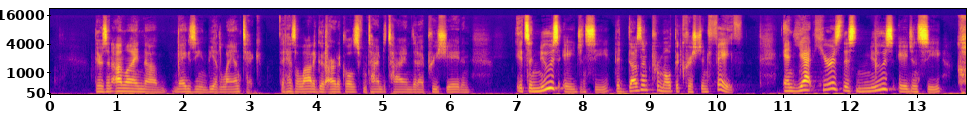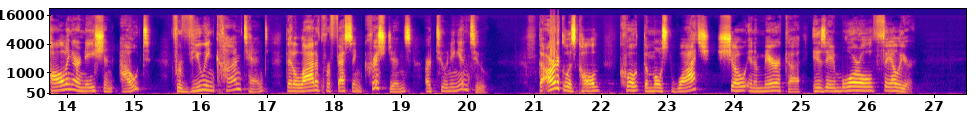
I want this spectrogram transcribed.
There's an online um, magazine, The Atlantic, that has a lot of good articles from time to time that I appreciate. And it's a news agency that doesn't promote the Christian faith. And yet, here is this news agency calling our nation out for viewing content that a lot of professing Christians are tuning into. The article is called, quote, the most watched show in America is a moral failure.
